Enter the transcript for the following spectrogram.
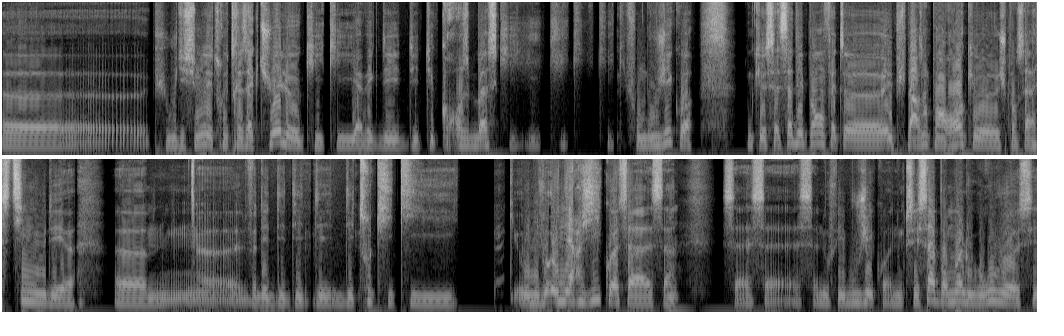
Euh, puis ou sinon des trucs très actuels qui, qui avec des, des, grosses basses qui, qui, qui, qui, font bouger quoi. Donc ça, ça dépend en fait. et puis par exemple en rock, je pense à Sting ou des euh, des, des, des, des, trucs qui, qui, au niveau énergie quoi ça ça, mm. ça, ça, ça, nous fait bouger quoi donc c'est ça pour moi le groove c'est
